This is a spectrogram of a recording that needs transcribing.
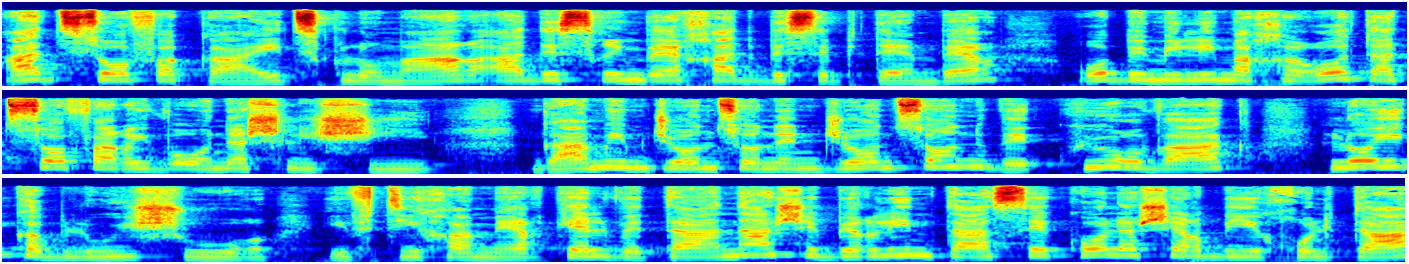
עד סוף הקיץ, כלומר עד 21 בספטמבר, או במילים אחרות עד סוף הרבעון השלישי, גם אם ג'ונסון אנד ג'ונסון ו CureVac לא יקבלו אישור, הבטיחה מרקל וטענה שברלין תעשה כל אשר ביכולתה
